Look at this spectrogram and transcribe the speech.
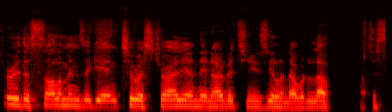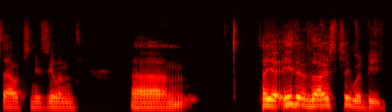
through the Solomons again to Australia and then over to New Zealand. I would love to sail to New Zealand. Um, so yeah, either of those two would be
